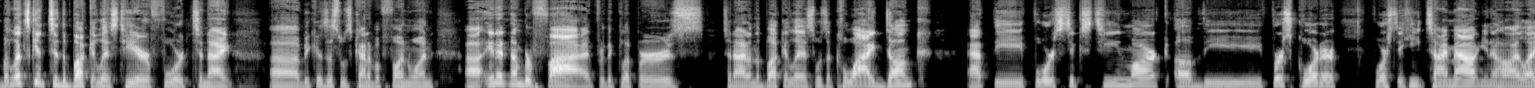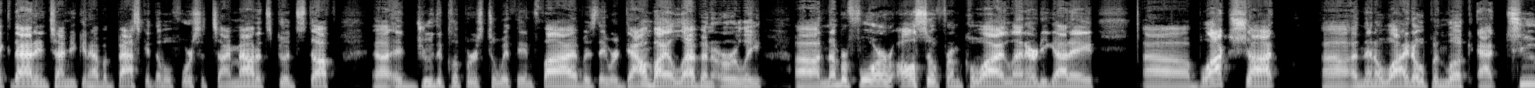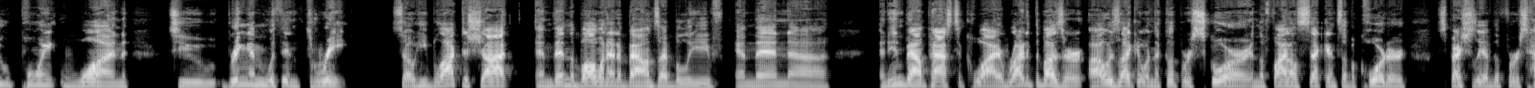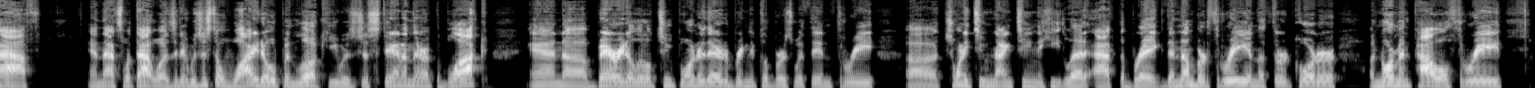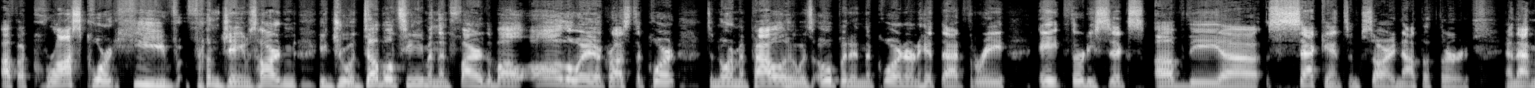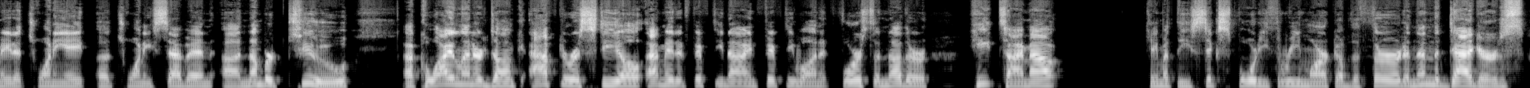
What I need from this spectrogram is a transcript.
But let's get to the bucket list here for tonight uh, because this was kind of a fun one. Uh, in at number five for the Clippers tonight on the bucket list was a Kawhi dunk at the 416 mark of the first quarter, forced a heat timeout. You know how I like that. Anytime you can have a basket that will force a timeout, it's good stuff. Uh, it drew the Clippers to within five as they were down by 11 early. Uh, number four, also from Kawhi Leonard, he got a uh, blocked shot uh, and then a wide open look at 2.1 to bring him within three. So he blocked a shot and then the ball went out of bounds, I believe. And then uh, an inbound pass to Kawhi right at the buzzer. I always like it when the Clippers score in the final seconds of a quarter, especially of the first half. And that's what that was. And it was just a wide open look. He was just standing there at the block and uh, buried a little two pointer there to bring the Clippers within three. Uh, 22 19, the Heat led at the break. The number three in the third quarter, a Norman Powell three off a cross court heave from James Harden. He drew a double team and then fired the ball all the way across the court to Norman Powell, who was open in the corner and hit that three. 836 of the uh, second. I'm sorry, not the third. And that made it 28 uh, 27. Uh, number two, uh, Kawhi Leonard dunk after a steal. That made it 59 51. It forced another heat timeout came at the 643 mark of the third. And then the daggers,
